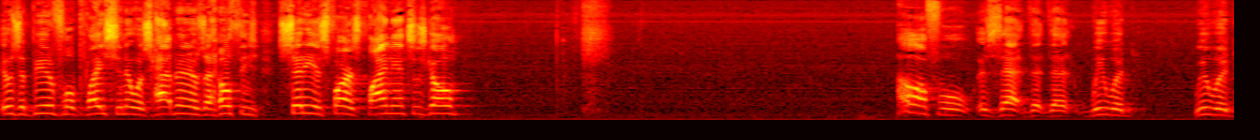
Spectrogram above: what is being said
it was a beautiful place and it was happening. It was a healthy city as far as finances go. How awful is that that, that we would we would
